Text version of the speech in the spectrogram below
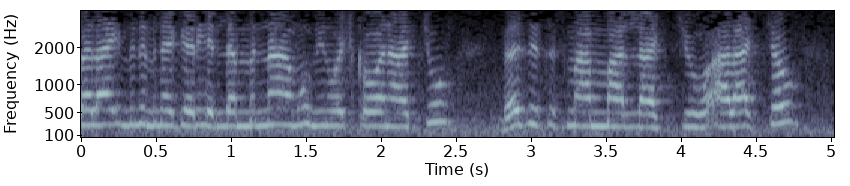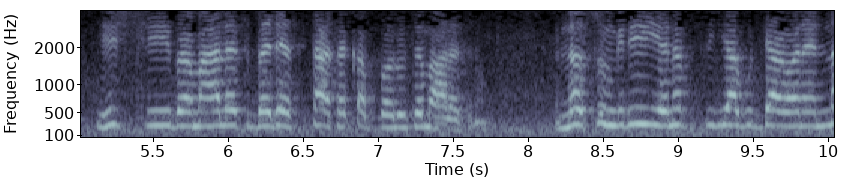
በላይ ምንም ነገር የለምና ሙሚኖች ከሆናችሁ በዚህ ትስማማላችሁ አላቸው። ይሺ በማለት በደስታ ተቀበሉት ማለት ነው እነሱ እንግዲህ የነፍስያ ጉዳይ ሆነና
